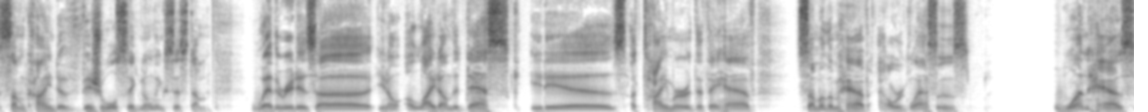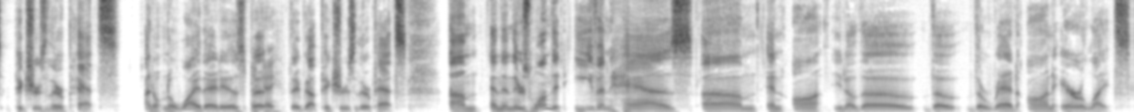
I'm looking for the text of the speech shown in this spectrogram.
some kind of visual signaling system. Whether it is a you know a light on the desk, it is a timer that they have. Some of them have hourglasses. One has pictures of their pets. I don't know why that is, but Okay. they've got pictures of their pets. Um, and then there's one that even has um, an on, you know, the the the red on air lights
